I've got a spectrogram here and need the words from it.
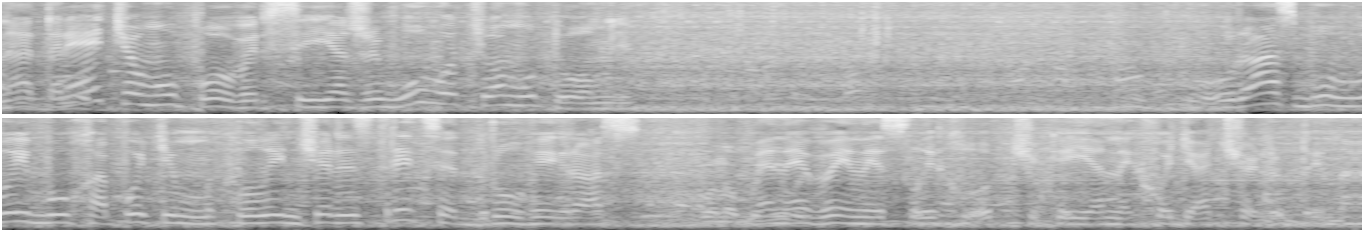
На третьому поверсі я живу в цьому домі. Раз був вибух, а потім хвилин через 30 другий раз. Воно Мене винесли хлопчики, я не ходяча людина.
